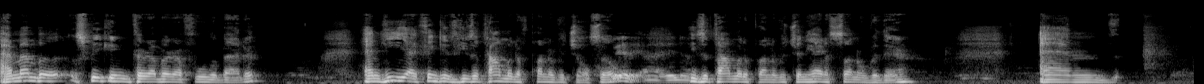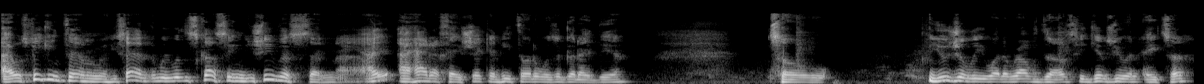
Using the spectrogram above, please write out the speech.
I remember speaking to Rabbi Raful about it. And he, I think, is he's a Talmud of Panovich also. Really? I didn't know. He's a Talmud of Panovich, and he had a son over there. And I was speaking to him. He said we were discussing yeshivas, and I, I had a cheshik, and he thought it was a good idea. So, usually, what a rav does, he gives you an eitzah,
